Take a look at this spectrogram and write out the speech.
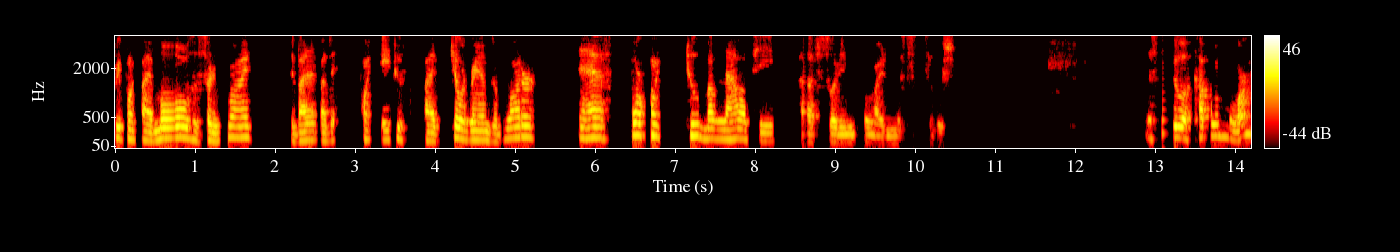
3.5 moles of sodium chloride, divide it by the 0.825 kilograms of water, and have 4.2 molality of sodium chloride in this solution. Let's do a couple more.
